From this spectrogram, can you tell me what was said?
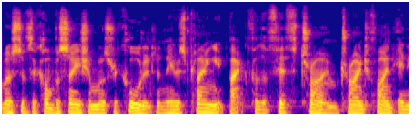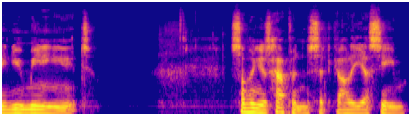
Most of the conversation was recorded and he was playing it back for the fifth time, trying to find any new meaning in it. Something has happened, said Ghaly Yassim.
